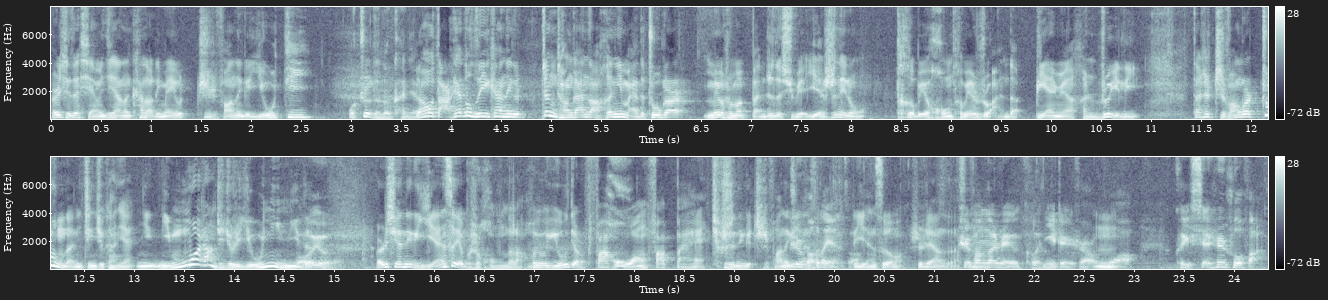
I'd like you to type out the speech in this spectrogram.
而且在显微镜下能看到里面有脂肪那个油滴，我这都能看见。然。后打开肚子一看，那个正常肝脏和你买的猪肝没有什么本质的区别，也是那种特别红、特别软的，边缘很锐利，但是脂肪块重的，你进去看见，你你摸上去就是油腻腻的，哦，而且那个颜色也不是红的了，会有有点发黄发白，就是那个脂肪那个脂肪的颜色。颜色嘛，是这样子。的。脂肪肝这个可逆这个事儿，我可以现身说法。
